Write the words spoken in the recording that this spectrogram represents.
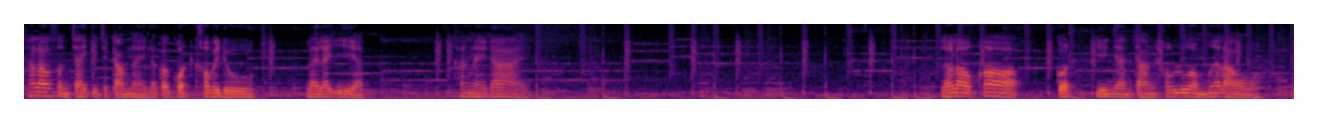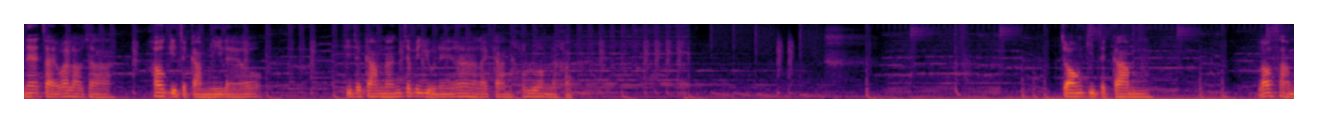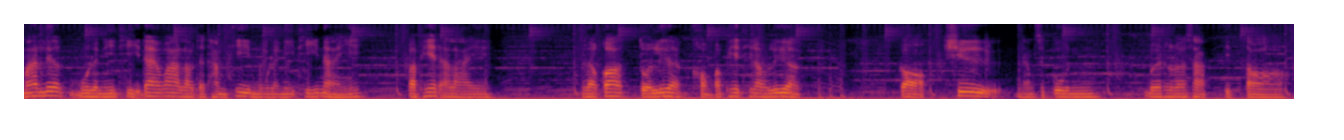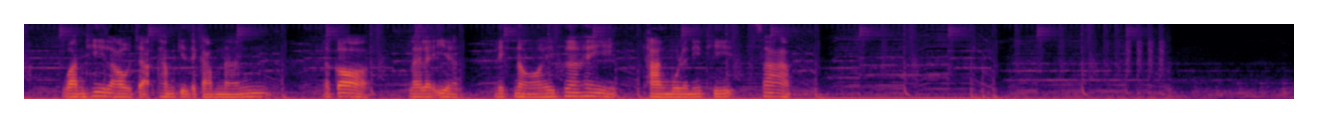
ถ้าเราสนใจกิจกรรมไหน แล้วก็กดเข้าไปดูรายละเอียดข้างในได้ แล้วเราก็กดยืนยันการเข้าร่วมเมื่อเราแน่ใจว่าเราจะเข้ากิจกรรมนี้แล้ว กิจกรรมนั้นจะไปอยู่ในหน้ารายการเข้าร่วมนะครับ จองกิจกรรม เราสามารถเลือกมูลนิธิได้ว่าเราจะทำที่มูลนิธิไหน ประเภทอะไร แล้วก็ตัวเลือกของประเภทที่เราเลือก กรอกชื่อนามสกุล เบอร์โทรศัพท์ ติดต่อ วันที่เราจะทำกิจกรรมนั้น แล้วก็รายละเอียดเล็กน้อยเพื่อให้ทางมูลนิธิทราบ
